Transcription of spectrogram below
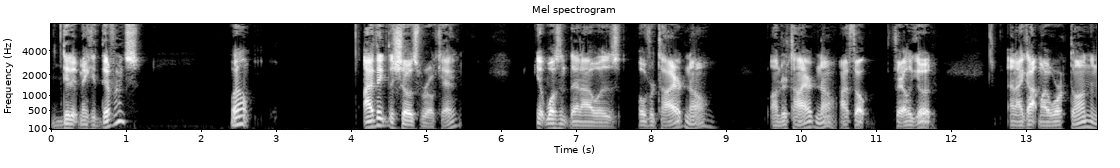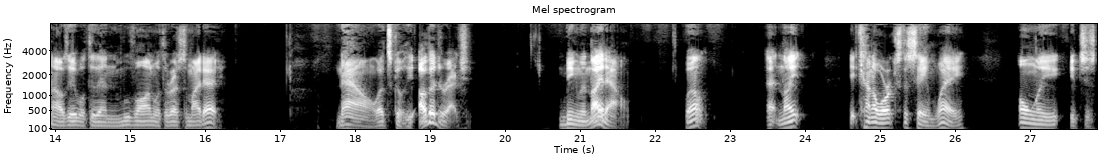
did it make a difference? Well, I think the shows were okay. It wasn't that I was overtired, no. Undertired, no. I felt fairly good. And I got my work done and I was able to then move on with the rest of my day. Now, let's go the other direction. Being the night owl. Well, at night, it kind of works the same way, only it just,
